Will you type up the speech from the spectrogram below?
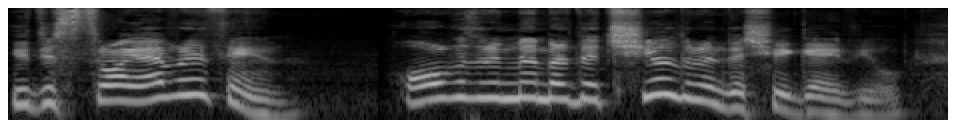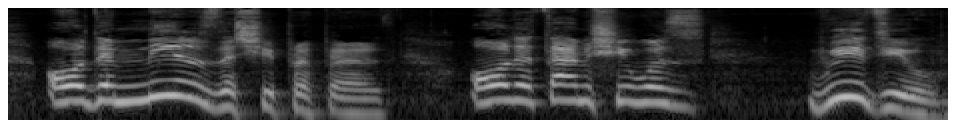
you destroy everything. Always remember the children that she gave you, all the meals that she prepared, all the time she was with you.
